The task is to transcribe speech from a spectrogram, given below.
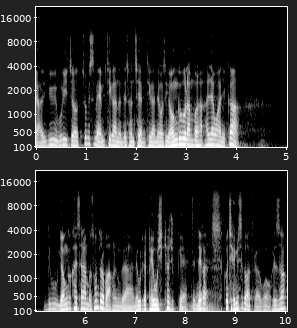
야, 우리 저 좀 있으면 MT 가는데 전체 MT 가는데 거기서 연극을 한번 하- 하려고 하니까 누구 연극할 사람 한번 손 들어봐 그러는 거야. 내가 우리가 배우 시켜줄게. 네. 내가 그거 재밌을 것 같더라고. 그래서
